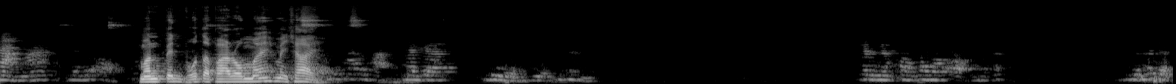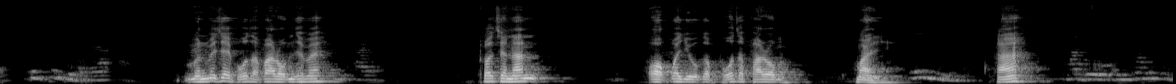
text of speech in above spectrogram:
นามากมันไม่ออก มันเป็นโผฏฐารมไหมไม่ใช่ มันจะอยู่อยู่ที่มันมัน มันพอพอมออกมันก็มันก็จะขึ้นขึ้นอยู่ตรงเนี้ยค่ะมันไม่ใช่โผฏฐารมใช่ไหม เพราะฉะนั้นออกมาอยู่กับโผฏฐารมใหม่ไม่ ฮะ มาดูมันก็ไม่มี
